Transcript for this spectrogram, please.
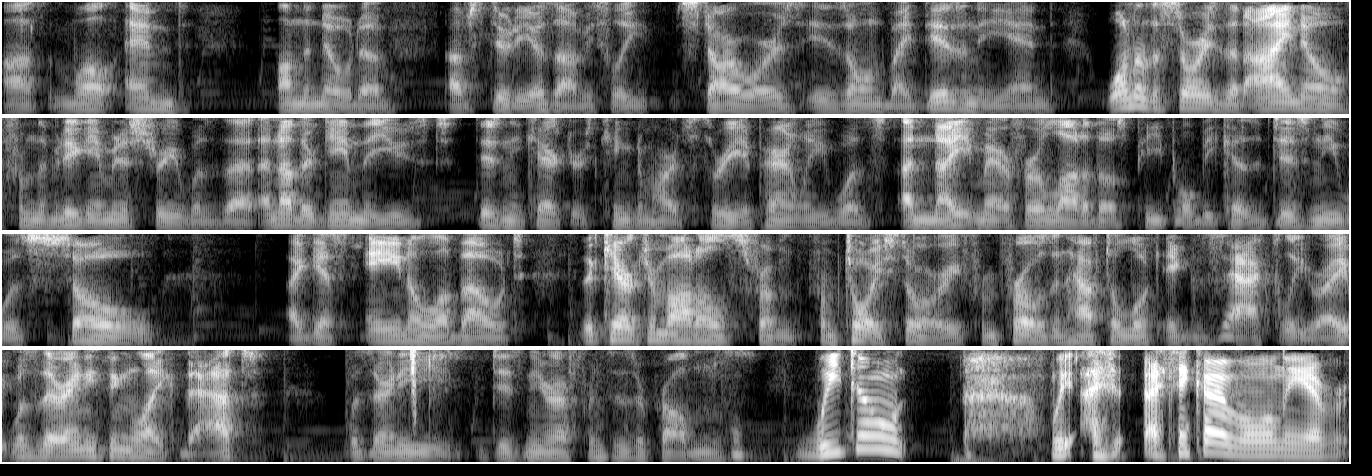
Awesome. Well, and on the note of of studios, obviously Star Wars is owned by Disney, and one of the stories that I know from the video game industry was that another game that used Disney characters, Kingdom Hearts 3, apparently was a nightmare for a lot of those people because Disney was so, I guess, anal about the character models from from Toy Story, from Frozen have to look exactly right. Was there anything like that? Was there any Disney references or problems? We don't. We I, I think I've only ever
